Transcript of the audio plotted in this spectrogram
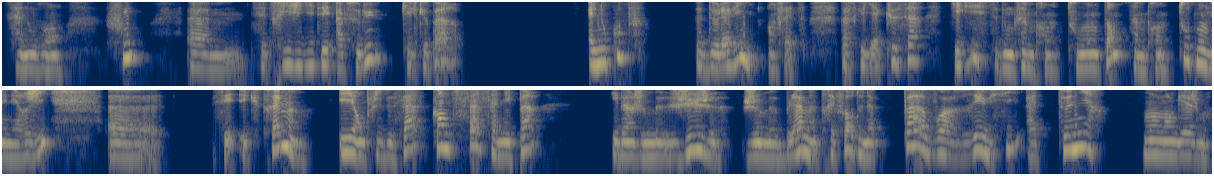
Ça nous rend fou, euh, cette rigidité absolue, quelque part, elle nous coupe de la vie, en fait. Parce qu'il n'y a que ça qui existe. Donc ça me prend tout mon temps, ça me prend toute mon énergie. Euh, c'est extrême. Et en plus de ça, quand ça, ça n'est pas, eh ben je me juge, je me blâme très fort de ne pas avoir réussi à tenir mon engagement.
